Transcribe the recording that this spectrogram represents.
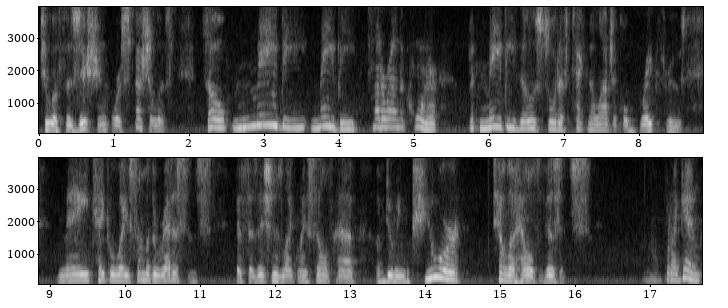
to a physician or specialist. So maybe, maybe it's not around the corner, but maybe those sort of technological breakthroughs may take away some of the reticence that physicians like myself have of doing pure telehealth visits. But again,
